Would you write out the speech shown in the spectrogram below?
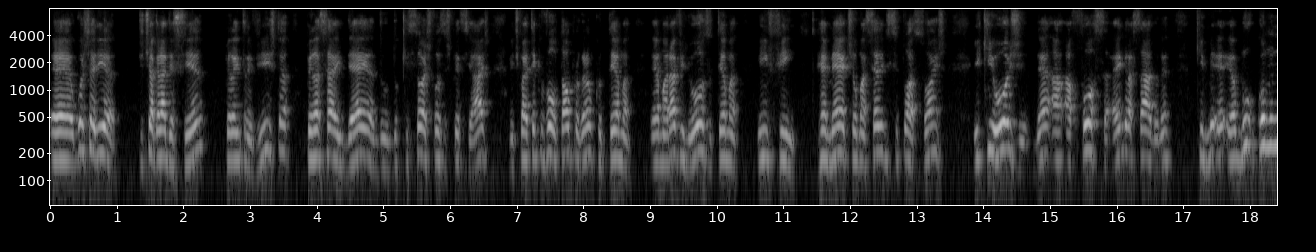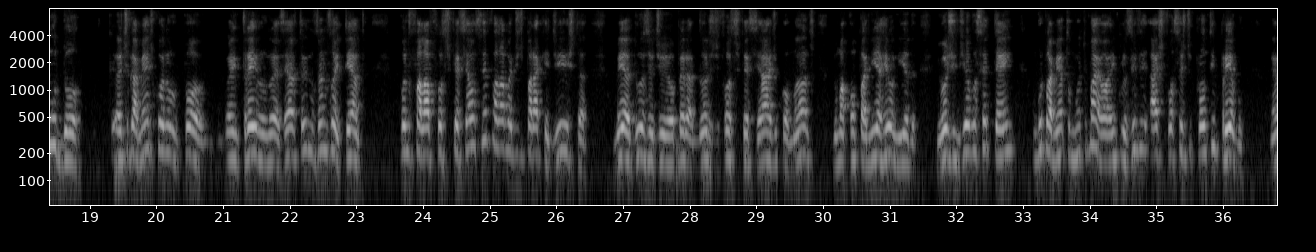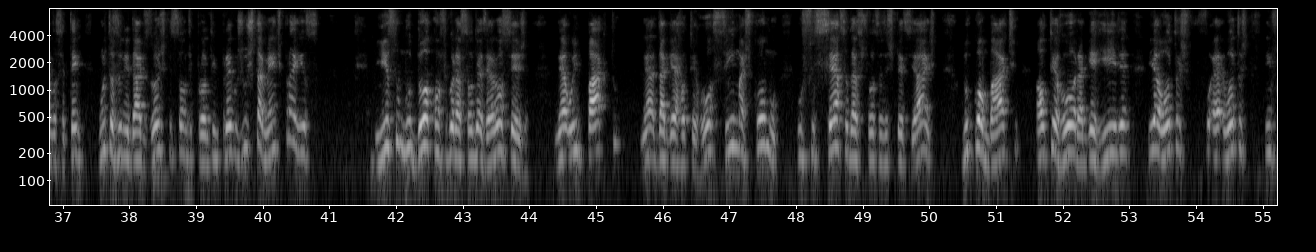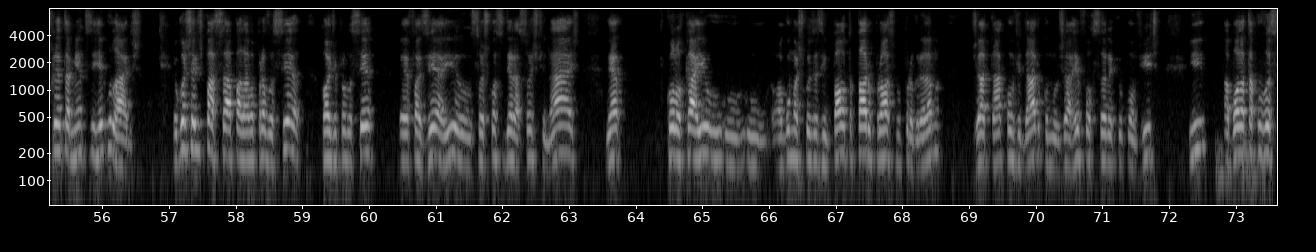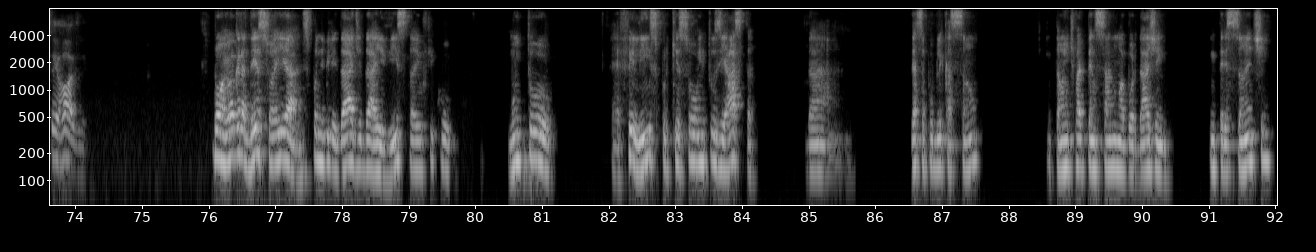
É, eu gostaria de te agradecer pela entrevista, pela essa ideia do, do que são as forças especiais. A gente vai ter que voltar ao programa, porque o tema é maravilhoso, o tema, enfim, remete a uma série de situações e que hoje né, a, a força é engraçado, né? Que é, é, como mudou. Antigamente, quando pô, eu entrei no, no Exército, entrei nos anos 80. Quando falava Força Especial, você falava de paraquedista, meia dúzia de operadores de forças especiais, de comandos, numa companhia reunida. E hoje em dia você tem um grupamento muito maior, inclusive as forças de pronto emprego. Né? Você tem muitas unidades hoje que são de pronto emprego justamente para isso. E isso mudou a configuração do Exército, ou seja, né, o impacto né, da guerra ao terror, sim, mas como o sucesso das forças especiais no combate ao terror, à guerrilha e a outros, é, outros enfrentamentos irregulares. Eu gostaria de passar a palavra para você, Roger, para você é, fazer aí suas considerações finais, né, colocar aí o, o, o, algumas coisas em pauta para o próximo programa já está convidado, como já reforçando aqui o convite. E a bola está com você, Roger. Bom, eu agradeço aí a disponibilidade da revista. Eu fico muito é, feliz porque sou entusiasta da, dessa publicação. Então a gente vai pensar numa abordagem interessante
